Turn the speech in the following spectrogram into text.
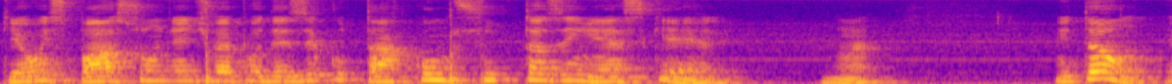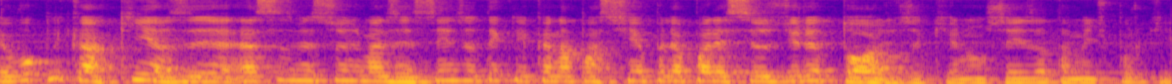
que é um espaço onde a gente vai poder executar consultas em SQL, não é? Então, eu vou clicar aqui, as, essas versões mais recentes eu tenho que clicar na pastinha para ele aparecer os diretórios aqui, eu não sei exatamente porquê.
